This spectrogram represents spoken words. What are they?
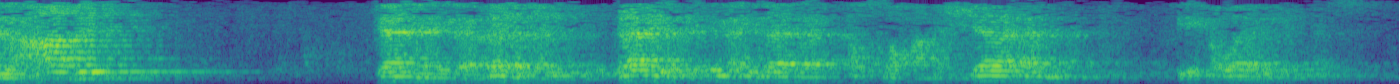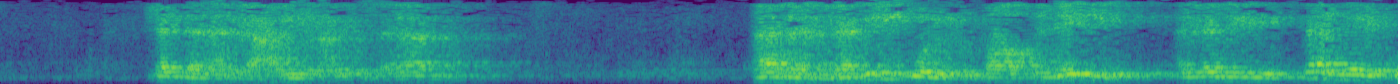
العابد كان إذا بلغ الغاية في العبادة أصبح مشاء في حوائج الناس. شدنا إلى علي عليه السلام هذا اللبيب الباطني الذي تهلك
